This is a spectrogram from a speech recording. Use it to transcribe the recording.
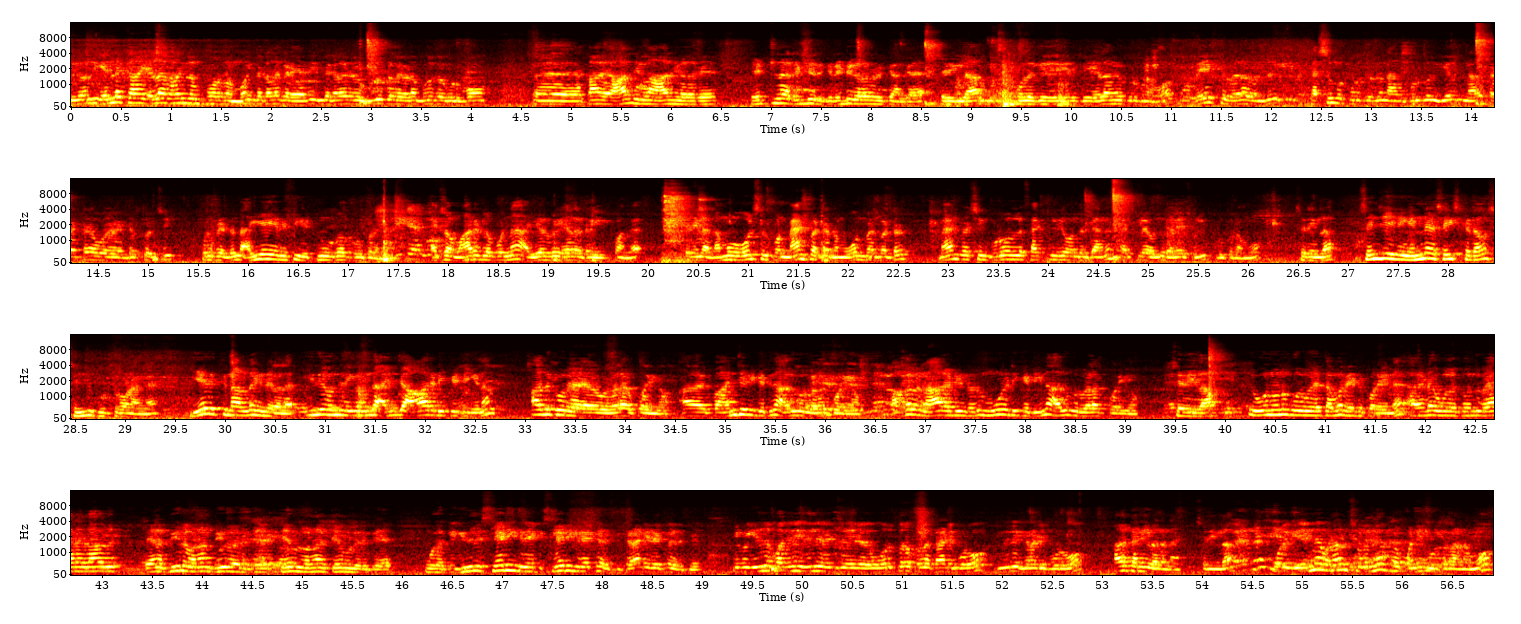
இது வந்து என்ன கலர் எல்லா கலர்களும் போடுறோமோ இந்த கலர் கிடையாது. இந்த கலர் ப்ளூ கலர் வேணால் ப்ளூ கலர் கொடுப்போம். ஆரஞ்சுலாம் ஆரஞ்சு கலரு ரெட்லாம் ரெட் இருக்குது ரெட்டு கலர் இருக்காங்க சரிங்களா? உங்களுக்கு இருக்குது எல்லாமே கொடுக்கணும்? ரேட்டு விலை வந்து கஸ்டமர் கொடுக்குறது நாங்கள் கொடுக்குறது ஏழுக்குனால நாள் கரெக்டாக ஒரு டெப் வச்சு கொடுக்குறது வந்து ஐயாயிரத்தி எட்நூறுரூவா கொடுக்குறோங்க ஆக்சுவலாக மார்க்கெட்டில் போனால் ஐயாயிரம் ரூபாய் ஏழாயிரம் ரூபாய் விற்பாங்க. சரிங்களா? நம்ம ஹோல்சேல் பண்ண மேனுஃபேக்சர் நம்ம ஓன் மேன்பேட்டர் மேனுஃபேக்சரிங் குடோனில் ஃபேக்ட்ரியில் வந்திருக்காங்க. ஃபேக்ட்ரியில் வந்து விலையை சொல்லி கொடுக்குறோமோ சரிங்களா? செஞ்சு நீங்கள் என்ன சைஸ் கேட்டாலும் செஞ்சு கொடுத்துருவோம் நாங்கள் ஏழுக்கு நாள் தான் இந்த விலை. இதே வந்து நீங்கள் வந்து அஞ்சு ஆறு அடி கேட்டிங்கன்னா அதுக்கு ஒரு விலை குறையும். இப்போ அஞ்சு அடி கேட்டிங்கன்னா அதுக்கு ஒரு விலை குறையும். பகல் நாலு அடின்றது மூணு அடி கட்டிங்கன்னா அதுக்கு ஒரு விலை குறையும். சரிங்களா? இது ஒன்று ஒரு ஏற்ற மாதிரி ரேட்டு குறையின அதனால் உங்களுக்கு வந்து வேறு ஏதாவது வேணால் பீரோ வேணாலும் பீரோ இருக்குது டேபிள் வேணாலும் டேபிள் இருக்குது உங்களுக்கு இதில் ஸ்லேடிங் ரேக் ஸ்லேடிங் ரேக்கும் இருக்குது கண்ணாடி ரேக்கும் இருக்குது இப்போ இதில் பார்த்தீங்கன்னா இதில் ரெண்டு ஒரு தடவை ஃபுல்லாக போடுவோம் இதுலேயும் கிராண்டி போடுவோம். அது தனி விலைண்ணே சரிங்களா? உங்களுக்கு என்ன வேணாலும் சொல்லுங்கள் இப்போ பண்ணி கொடுத்துடலாம் நம்ம.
